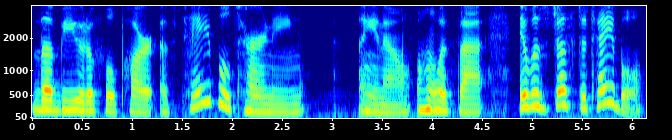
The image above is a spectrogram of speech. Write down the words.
the beautiful part of table turning, you know, was that it was just a table.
